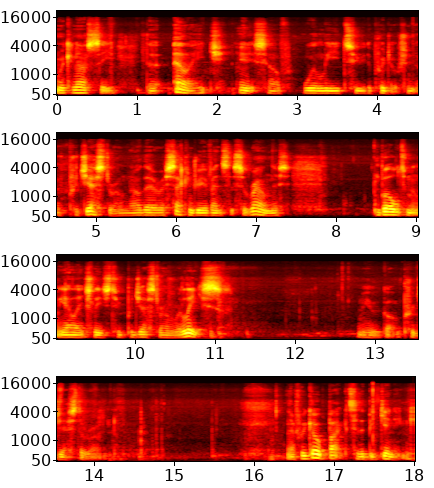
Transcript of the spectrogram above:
And we can now see that LH in itself will lead to the production of progesterone. Now, there are secondary events that surround this, but ultimately, LH leads to progesterone release. here we've got progesterone. Now, if we go back to the beginning,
